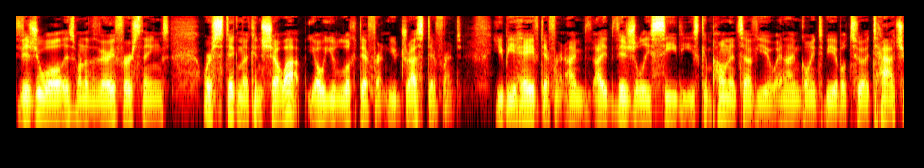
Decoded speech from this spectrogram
visual is one of the very first things where stigma can show up. Oh, you look different, you dress different, you behave different. I'm, I visually see these components of you, and I'm going to be able to attach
